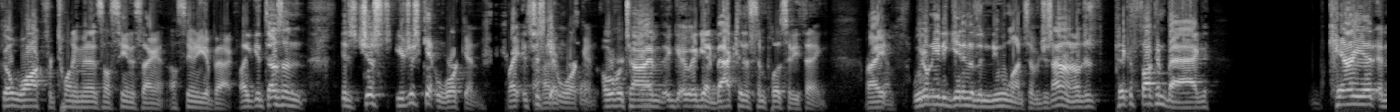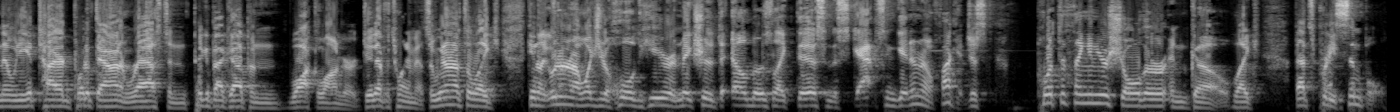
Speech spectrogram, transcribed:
go walk for 20 minutes. I'll see you in a second. I'll see you when you get back. Like it doesn't, it's just, you're just getting working, right? It's just 100%. getting working over time. Again, back to the simplicity thing, right? Yeah. We don't need to get into the nuance of just, I don't know, just pick a fucking bag, carry it, and then when you get tired, put it down and rest and pick it back up and walk longer. Do that for 20 minutes. So we don't have to like, get like, oh, no, no, I want you to hold here and make sure that the elbow's like this and the scaps can get, no, no, fuck it. Just put the thing in your shoulder and go. Like that's pretty simple.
